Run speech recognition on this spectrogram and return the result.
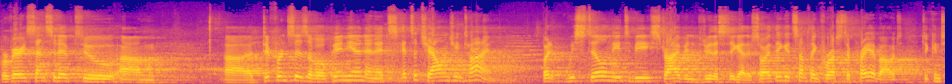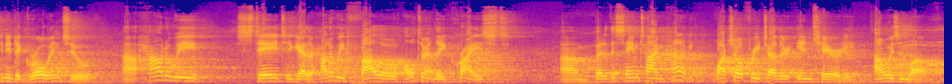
we're very sensitive to. Um, uh, differences of opinion, and it's, it's a challenging time. But we still need to be striving to do this together. So I think it's something for us to pray about, to continue to grow into. Uh, how do we stay together? How do we follow ultimately Christ, um, but at the same time, kind of watch out for each other in charity, always in love?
